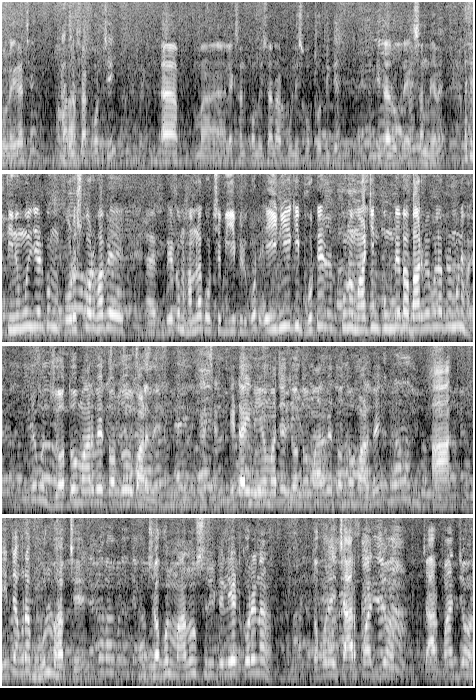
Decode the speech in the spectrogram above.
চলে গেছে আমরা আশা করছি। ইলেকশন কমিশন আর পুলিশ পক্ষ থেকে এটার উপরে অ্যাকশন নেবে। আচ্ছা তৃণমূল যেরকম পরস্পরভাবে এরকম হামলা করছে বিজেপির উপর এই নিয়ে কি ভোটের কোনো মার্জিন কমবে বা বাড়বে বলে আপনার মনে হয়? দেখুন যত মারবে তত বাড়বে। আচ্ছা। এটাই নিয়ম আছে যত মারবে তত বাড়বে। আর এটা ওরা ভুল ভাবছে। যখন মানুষ রিটেলিয়েট করে না তখন এই চার পাঁচজন চার পাঁচজন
